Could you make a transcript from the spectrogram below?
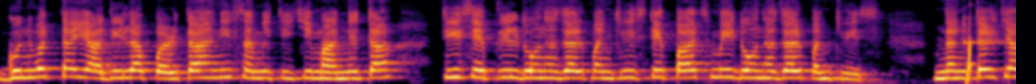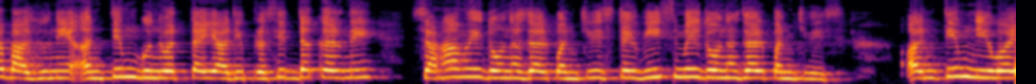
गुणवत्ता यादीला पडताळणी समितीची मान्यता तीस एप्रिल दोन हजार पंचवीस ते पाच मे दोन हजार पंचवीस. नंतरच्या बाजूने अंतिम गुणवत्ता यादी प्रसिद्ध करणे सहा मे दोन हजार पंचवीस ते वीस मे दोन हजार पंचवीस. अंतिम निवड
